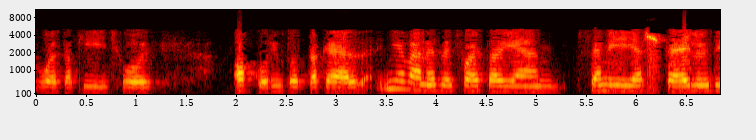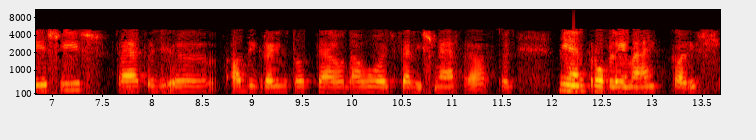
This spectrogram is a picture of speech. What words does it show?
voltak így, hogy akkor jutottak el. Nyilván ez egyfajta ilyen személyes fejlődés is, tehát hogy addigra jutott el oda, hogy felismerte azt, hogy milyen problémákkal is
